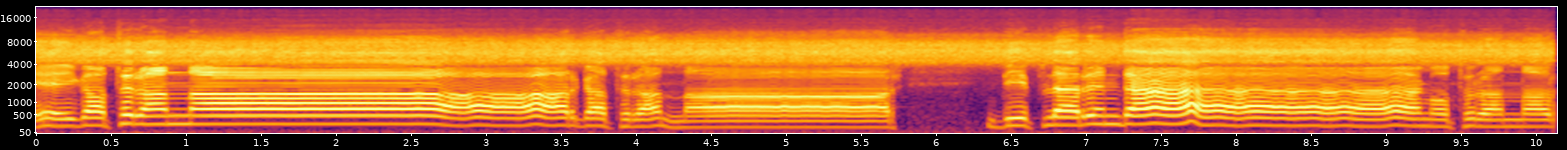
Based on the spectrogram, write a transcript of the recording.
Ey gatıranlar, gatıranlar, diplerinden oturanlar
